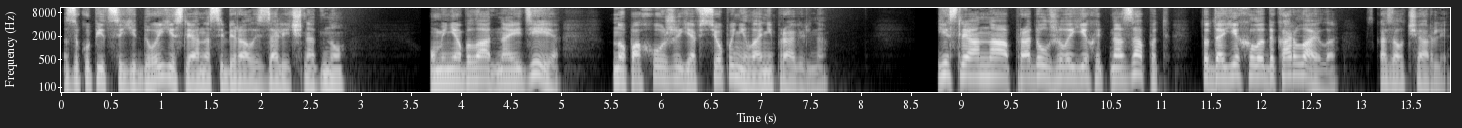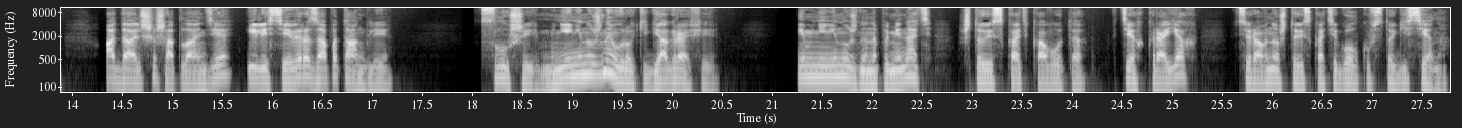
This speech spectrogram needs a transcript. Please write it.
Закупиться едой, если она собиралась залечь на дно. У меня была одна идея, но, похоже, я все поняла неправильно. «Если она продолжила ехать на запад, то доехала до Карлайла», — сказал Чарли. «А дальше Шотландия или северо-запад Англии». «Слушай, мне не нужны уроки географии. И мне не нужно напоминать, что искать кого-то в тех краях все равно, что искать иголку в стоге сена».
